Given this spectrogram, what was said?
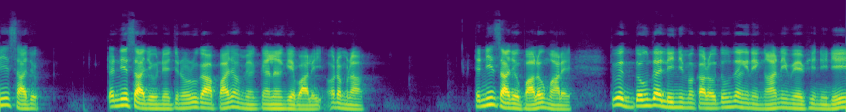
နစ်စာချုပ်တနစ်စာချုပ်နဲ့ကျွန်တော်တို့ကဘာကြောင့်မြန်ကန်လန်းခဲ့ပါလိမ့်ဟုတ်တယ်မလားတနစ်စာချုပ်ဘာလို့မှလဲသူက34နှစ်မကတော့35နှစ်5နှစ်ပဲဖြစ်နေတယ်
